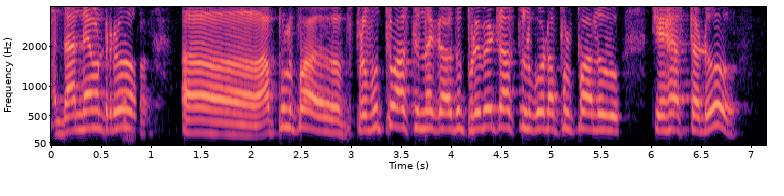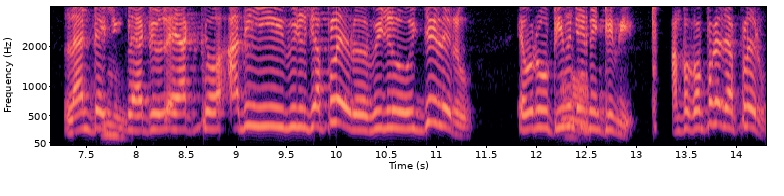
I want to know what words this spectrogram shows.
దాన్ని ఏమంటారు అప్పుల ప్రభుత్వ ఆస్తులే కాదు ప్రైవేట్ ఆస్తులు కూడా అప్పుల పాలు చేసేస్తాడు. ల్యాండ్ టైటింగ్ యాక్ట్ అది వీళ్ళు చెప్పలేరు వీళ్ళు ఇది చేయలేరు. ఎవరు టీవీ నైన్ టీవీ అంత గొప్పగా చెప్పలేరు.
